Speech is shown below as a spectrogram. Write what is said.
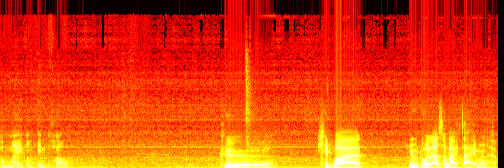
ทำไมต้องเป็นเขา คือคิดว่าอยู่ด้วยแล้วสบายใจมั้งครับ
